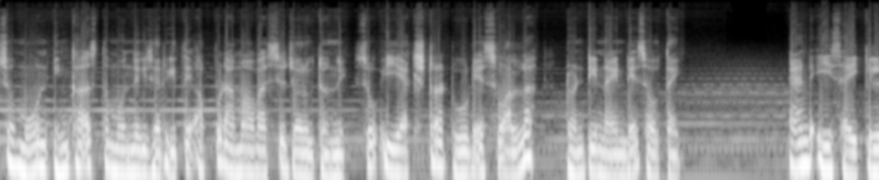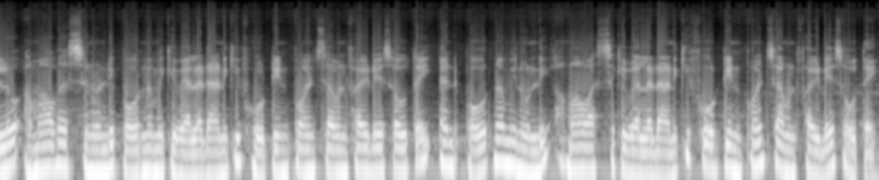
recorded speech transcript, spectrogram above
సో మూన్ ఇంకాస్త ముందుకు జరిగితే అప్పుడు అమావాస్య జరుగుతుంది. సో ఈ ఎక్స్ట్రా టూ డేస్ వల్ల ట్వంటీ నైన్ డేస్ అవుతాయి. అండ్ ఈ సైకిల్లో అమావాస్య నుండి పౌర్ణమికి వెళ్ళడానికి fourteen point seven five days అవుతాయి. అండ్ పౌర్ణమి నుండి అమావాస్యకి వెళ్ళడానికి fourteen point seven five days అవుతాయి.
